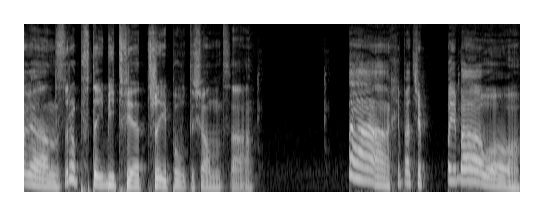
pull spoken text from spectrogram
Pawian, zrób w tej bitwie 3,5 tysiąca. A, chyba cię pojebało.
